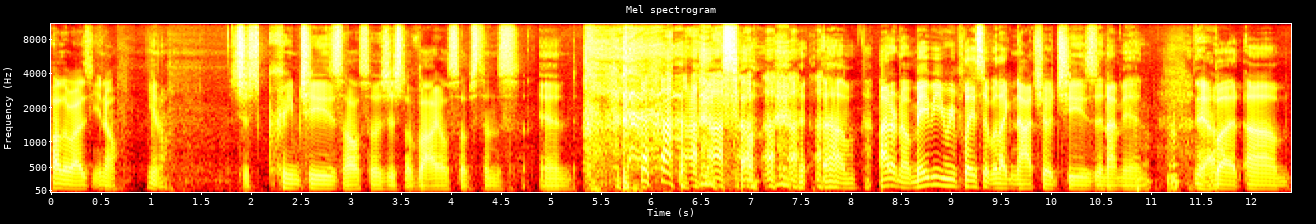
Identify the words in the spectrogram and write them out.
otherwise, you know, you know, it's just cream cheese. Also, is just a vile substance, and so um, I don't know. Maybe you replace it with like nacho cheese, and I'm in. Yeah. But um,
